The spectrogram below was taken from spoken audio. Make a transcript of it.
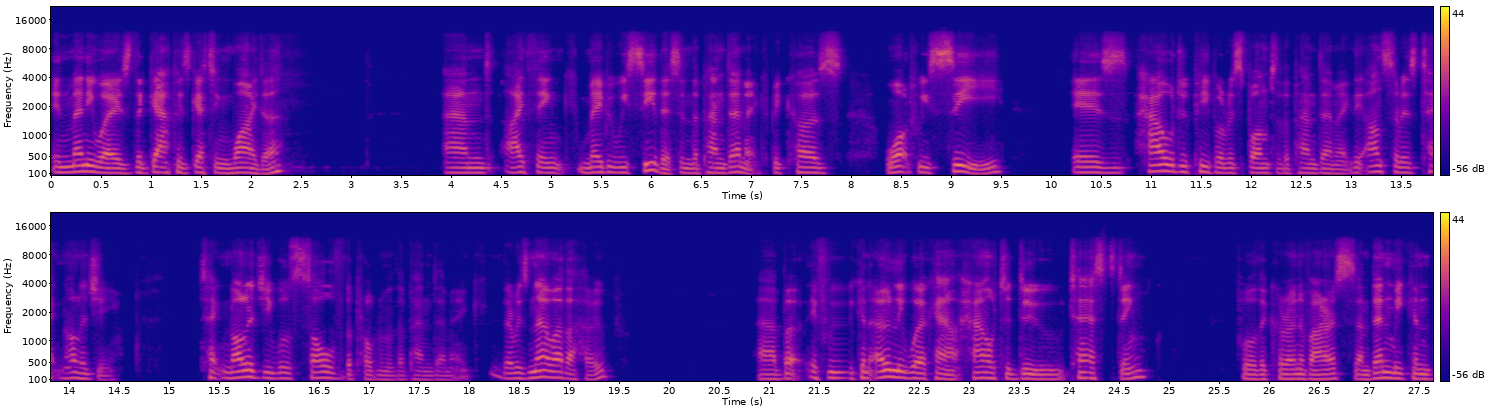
in many ways the gap is getting wider and I think maybe we see this in the pandemic because what we see is how do people respond to the pandemic? The answer is technology. Technology will solve the problem of the pandemic. There is no other hope. Uh, but if we can only work out how to do testing, for the coronavirus. And then we can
